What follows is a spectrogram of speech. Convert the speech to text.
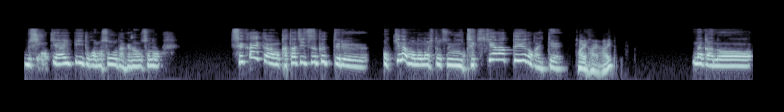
う。新規 IP とかもそうだけど、その、世界観を形作ってる大きなものの一つに敵キャラっていうのがいて、はいはいはい。なんかあの、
